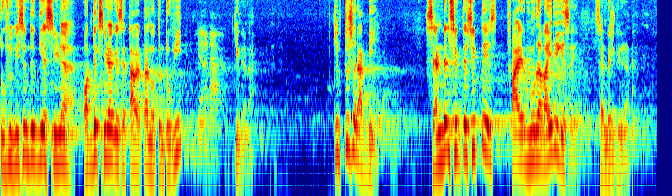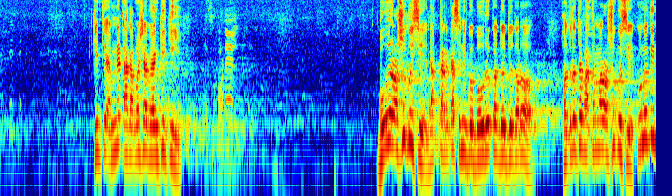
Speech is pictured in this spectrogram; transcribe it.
টুপি পিছন দিক দিয়ে ছিঁড়া, অর্ধেক ছিঁড়া গেছে, তাও একটা নতুন টুপি কিনে না। কিপটুসের আড্ডি। স্যান্ডেল ছিঁড়তে ছিঁড়তে পায়ের মুরা বাইরে গেছে স্যান্ডেল কিনে না কিন্তু এমনি টাকা পয়সা ব্যাংকে কি? বউয়ের অসুখ হয়েছে ডাক্তারের কাছে নিব, বউর ক ধৈর্য ধরো। হজরতে ফাতেমার অসুখ হয়েছে কোনোদিন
